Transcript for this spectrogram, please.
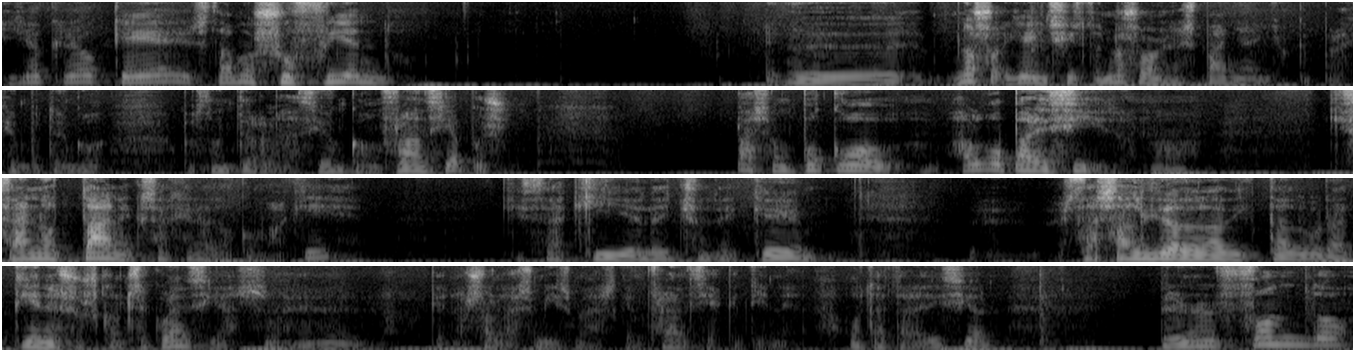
Y yo creo que estamos sufriendo eh, no so, ya insisto, no solo en España, yo que por ejemplo tengo bastante relación con Francia, pues pasa un poco algo parecido, ¿no? Quizá no tan exagerado como aquí, quizá aquí el hecho de que esta salida de la dictadura tiene sus consecuencias, ¿eh? que no son las mismas que en Francia, que tiene otra tradición, pero en el fondo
